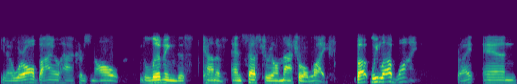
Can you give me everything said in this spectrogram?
You know, we're all biohackers and all living this kind of ancestral natural life. But we love wine, right? And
